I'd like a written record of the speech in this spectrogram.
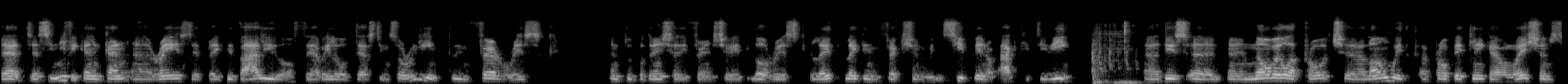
that uh, significantly can raise the predictive value of the available testing. So really to infer risk and to potentially differentiate low risk late, latent infection with incipient or active TB. Uh, this uh, uh, novel approach, along with appropriate clinical evaluations,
